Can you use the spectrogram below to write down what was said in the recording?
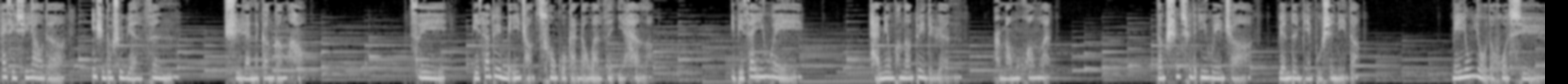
爱情需要的，一直都是缘分，使然的刚刚好。所以，别再对每一场错过感到万分遗憾了。也别再因为还没有碰到对的人而盲目慌乱。能失去的意味着原本便不是你的，没拥有的或许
